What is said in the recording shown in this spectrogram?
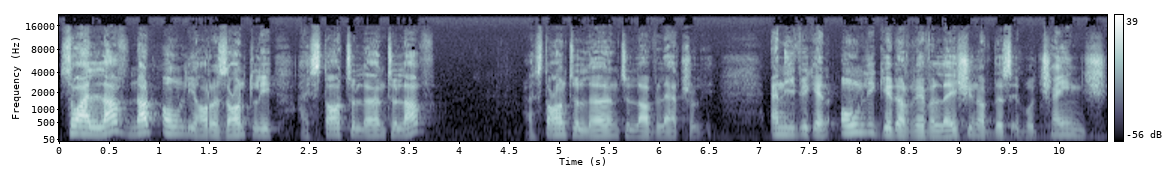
So I love not only horizontally, I start to learn to love. I start to learn to love laterally. And if you can only get a revelation of this, it will change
